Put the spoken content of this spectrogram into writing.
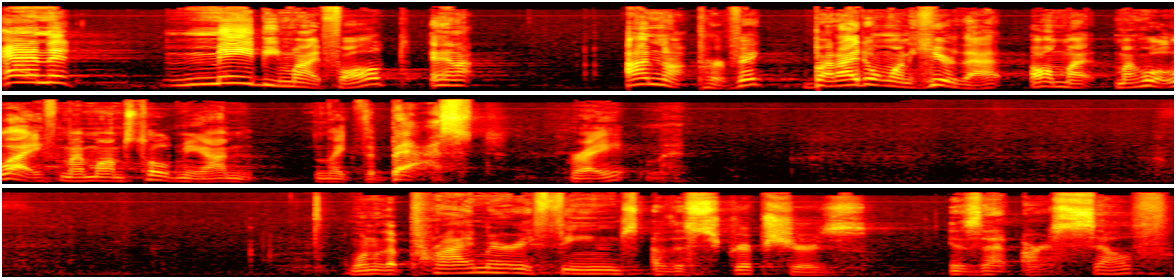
And it may be my fault, and I, am not perfect, but I don't want to hear that. All my, my whole life, my mom's told me I'm like the best, right? One of the primary themes of the scriptures is that our self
